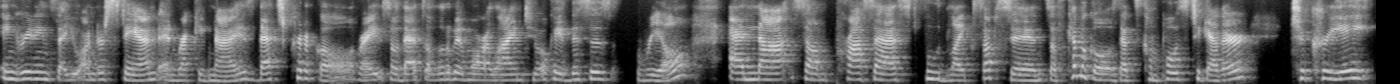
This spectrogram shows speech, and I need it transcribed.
ingredients that you understand and recognize, that's critical, right? So that's a little bit more aligned to, okay, this is real and not some processed food like substance of chemicals that's composed together to create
